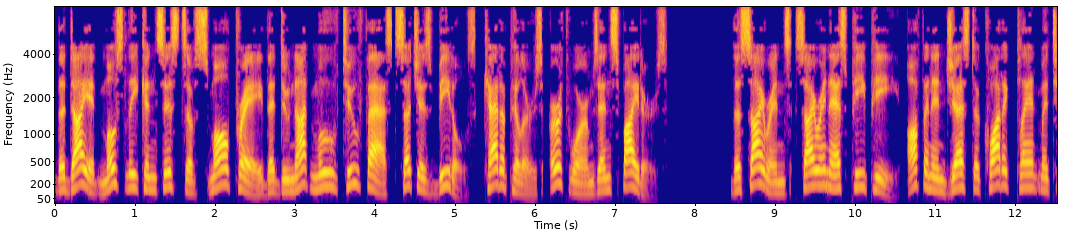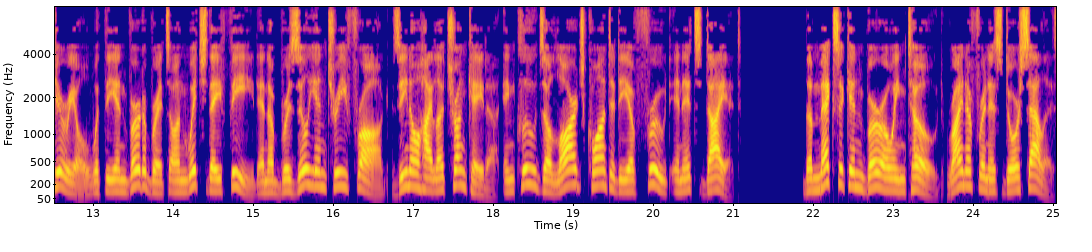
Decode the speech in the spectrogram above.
The diet mostly consists of small prey that do not move too fast such as beetles, caterpillars, earthworms and spiders. The sirens siren SPP, often ingest aquatic plant material with the invertebrates on which they feed and a Brazilian tree frog Xenohyla truncata includes a large quantity of fruit in its diet. The Mexican burrowing toad Rhinophrynus dorsalis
